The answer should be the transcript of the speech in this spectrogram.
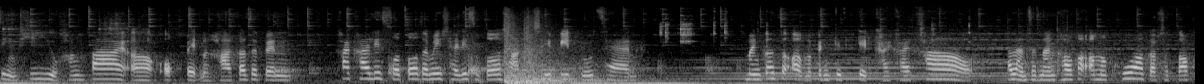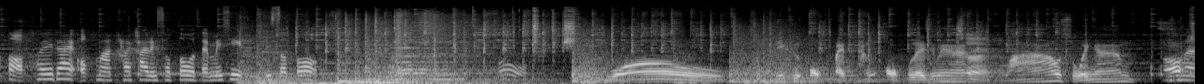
สิ่งที่อยู่ข้างใต้เอ่ออกเป็ดนะคะ ก็จะเป็นคล้ายๆริซอตโต้แต่ไม่ใช้ริซอตโต้ค่ะใช้บีทรูทแทน มันก็จะออกมาเป็นเกล็ดๆคล้ายๆข้าวแล้วหลังจากนั้นเขาก็เอามาคั่วกับสต๊อกต่อเพื่อให้ได้ออกมาคล้ายๆริซอตโต้แต่ไม่ใช่ริซอตโต้ว้าว นี่คืออกเป็ดทั้งอกเลยใช่ไหมฮะใช่ ว้าว สวยงามมา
